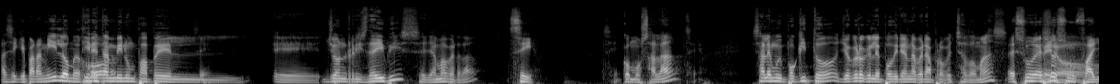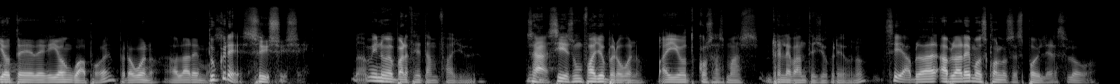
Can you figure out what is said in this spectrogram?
Así que para mí lo mejor... Tiene también un papel eh, John Rhys Davis, se llama, ¿verdad? Sí. Como Salah. Sí. Sale muy poquito, yo creo que le podrían haber aprovechado más. Es un, Eso es un fallote de guion guapo, ¿eh? Pero bueno, hablaremos. ¿Tú crees? Sí, sí, sí. A mí no me parece tan fallo. ¿eh? O sea, sí, es un fallo, pero bueno, hay cosas más relevantes, yo creo, ¿no? Sí, habla- hablaremos con los spoilers luego.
